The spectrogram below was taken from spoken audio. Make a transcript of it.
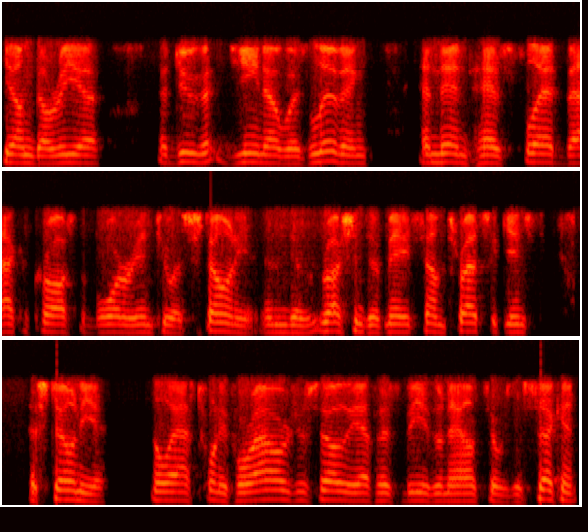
young Daria Dugina was living and then has fled back across the border into Estonia. And the Russians have made some threats against Estonia. In the last 24 hours or so, the FSB has announced there was a second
